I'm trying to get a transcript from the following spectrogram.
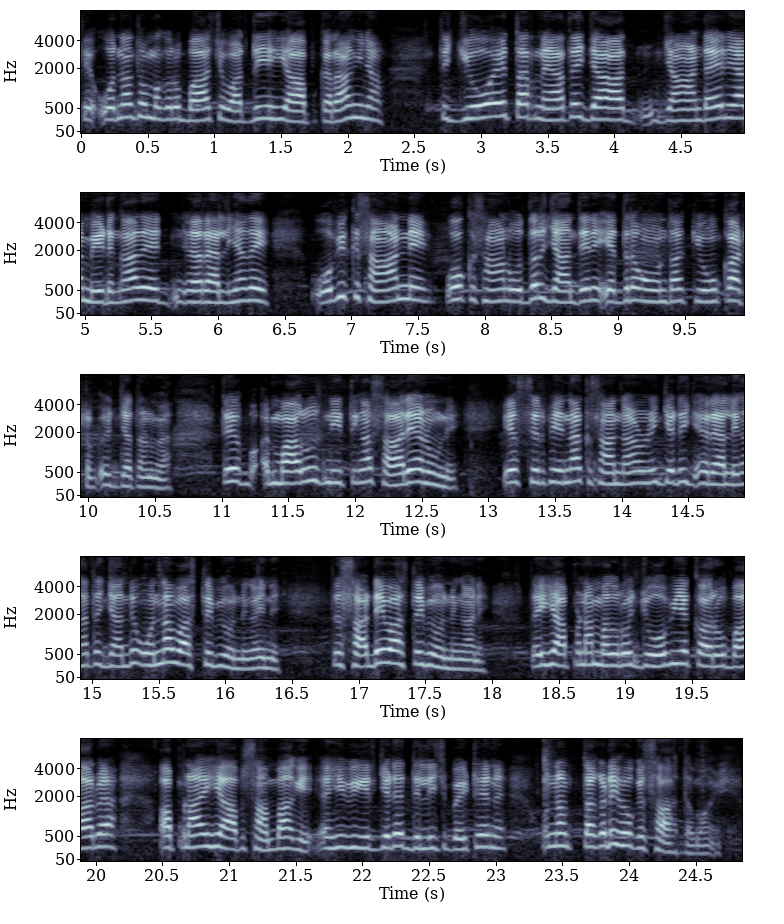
ਤੇ ਉਹਨਾਂ ਤੋਂ ਮਗਰੋਂ ਬਾਅਦ ਚ ਵਾਧੀ ਅਸੀਂ ਆਪ ਕਰਾਂਗੀਆਂ ਤੇ ਜੋ ਇਹ ਧਰਨਿਆਂ ਤੇ ਜਾ- ਜਾਣ ਡਏ ਨੇ, ਜਾਂ ਮੀਟਿੰਗਾਂ ਦੇ ਰੈਲੀਆਂ ਦੇ, ਉਹ ਵੀ ਕਿਸਾਨ ਨੇ, ਉਹ ਕਿਸਾਨ ਉਧਰ ਜਾਂਦੇ ਨੇ, ਇੱਧਰ ਆਉਣ ਦਾ ਕਿਉਂ ਘੱਟ ਯਤਨ ਵਾ? ਤੇ ਮਾਰੂ ਨੀਤੀਆਂ ਸਾਰਿਆਂ ਨੂੰ ਨੇ। ਇਹ ਸਿਰਫ ਇਹਨਾਂ ਕਿਸਾਨਾਂ ਨੂੰ ਨਹੀਂ, ਜਿਹੜੇ ਰੈਲੀਆਂ ਤੇ ਜਾਂਦੇ, ਉਹਨਾਂ ਵਾਸਤੇ ਵੀ ਹੁੰਦੀਆਂ ਹੀ ਨੇ। ਤੇ ਸਾਡੇ ਵਾਸਤੇ ਵੀ ਹੁੰਦੀਆਂ ਨੇ। ਤੇ ਅਸੀਂ ਆਪਣਾ ਮਗਰੋਂ ਜੋ ਵੀ ਇਹ ਕਾਰੋਬਾਰ ਆ ਆਪਣਾ ਅਸੀਂ ਆਪ ਸਾਂਭਾਂਗੇ। ਅਸੀਂ ਵੀਰ ਜਿਹੜੇ ਦਿੱਲੀ 'ਚ ਬੈਠੇ ਨੇ, ਉਹਨਾਂ ਨੂੰ ਤਗੜੇ ਹੋ ਕੇ ਸਾਥ ਦੇਵਾਂਗੇ।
